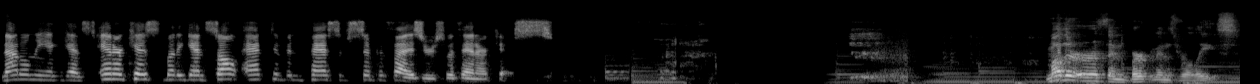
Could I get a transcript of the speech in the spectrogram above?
not only against anarchists, but against all active and passive sympathizers with anarchists. Mother Earth and Berkman's release.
